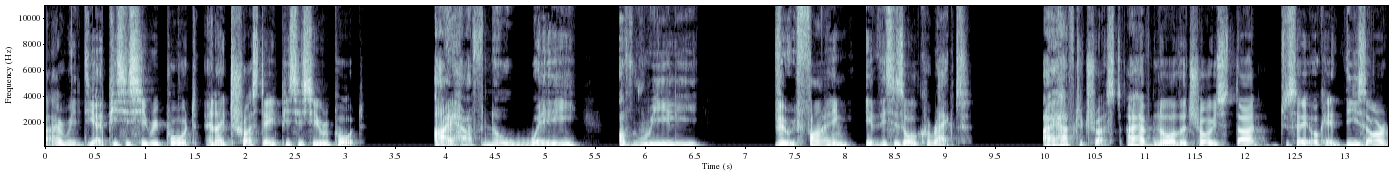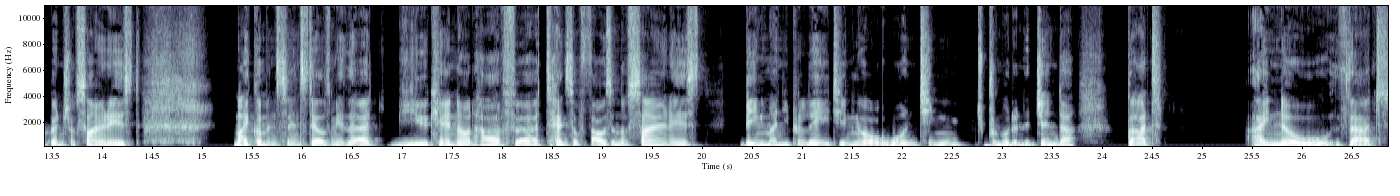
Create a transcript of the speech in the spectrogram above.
I read the IPCC report and I trust the IPCC report. I have no way of really verifying if this is all correct. I have to trust. I have no other choice that to say, okay, these are a bunch of scientists my common sense tells me that you cannot have uh, tens of thousands of scientists being manipulating or wanting to promote an agenda. But I know that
